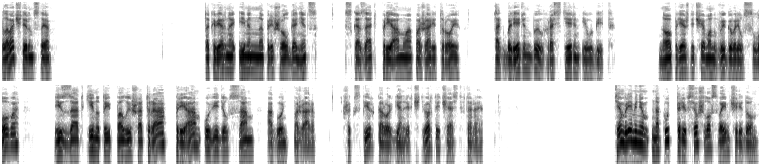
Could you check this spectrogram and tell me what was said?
Глава 14. Так верно, именно пришел гонец сказать Приаму о пожаре Трои. Так бледен был, растерян и убит. Но прежде чем он выговорил слово, из-за откинутой полы шатра Приам увидел сам огонь пожара. Шекспир, король Генрих IV, часть вторая. Тем временем на Куттере все шло своим чередом.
